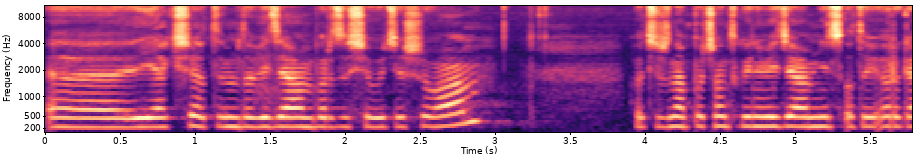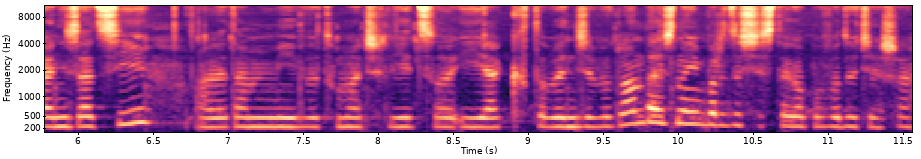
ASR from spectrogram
E, Jak się o tym dowiedziałam, bardzo się ucieszyłam. Chociaż na początku nie wiedziałam nic o tej organizacji, ale tam mi wytłumaczyli co i jak to będzie wyglądać, no i bardzo się z tego powodu cieszę.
